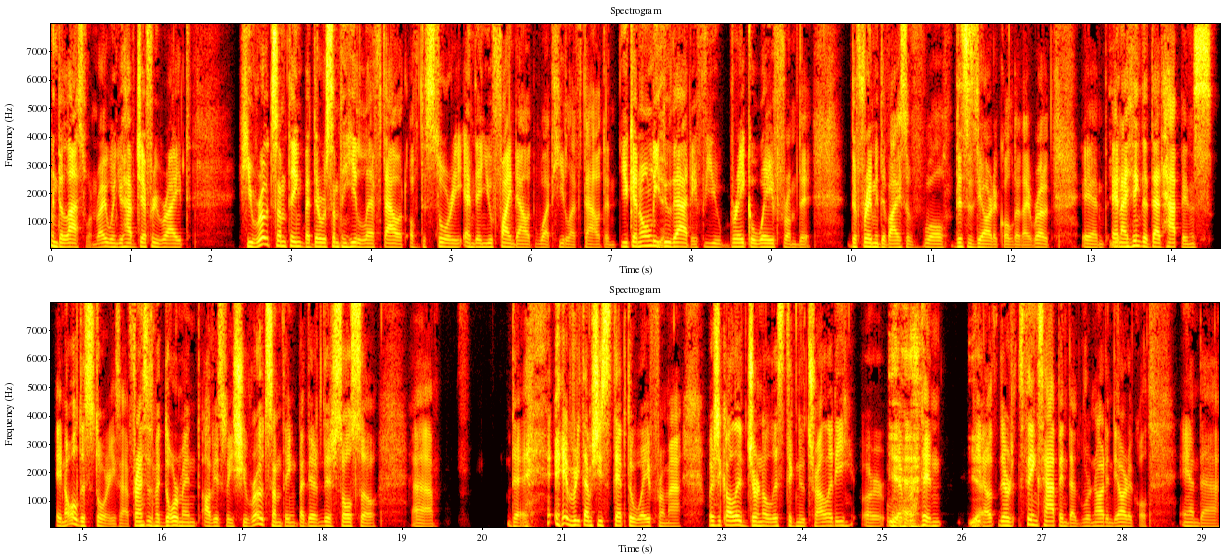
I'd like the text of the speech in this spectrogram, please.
in the last one, right? When you have Jeffrey Wright, he wrote something, but there was something he left out of the story, and then you find out what he left out, and you can only do that if you break away from the the framing device of well, this is the article that I wrote, and and I think that that happens in all the stories. Uh, Frances McDormand, obviously, she wrote something, but there, there's also uh, the every time she stepped away from a what she call it? Journalistic neutrality or whatever Yeah. then you know there things happen that were not in the article. And uh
